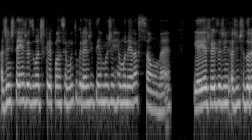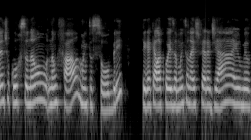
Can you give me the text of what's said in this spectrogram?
a gente tem, às vezes, uma discrepância muito grande em termos de remuneração, né? E aí, às vezes, a gente, a gente, durante o curso não, não fala muito sobre, fica aquela coisa muito na esfera de ah, o meu,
